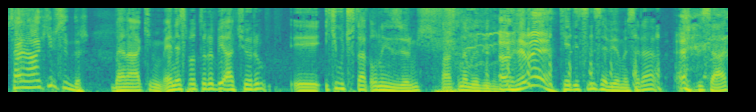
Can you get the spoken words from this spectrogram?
sen hakimsindir. Ben hakimim. Enes Batur'u bir açıyorum. E, iki buçuk saat onu izliyorum. Hiç farkında bile değilim. Öyle mi? Kedisini seviyor mesela. Bir saat.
